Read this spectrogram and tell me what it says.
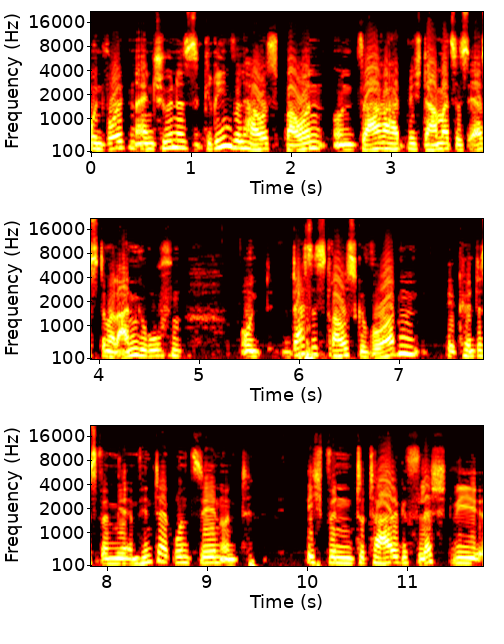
und wollten ein schönes Greenville-Haus bauen. Und Sarah hat mich damals das erste Mal angerufen. Und das ist draus geworden. Ihr könnt es bei mir im Hintergrund sehen. Und ich bin total geflasht, wie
